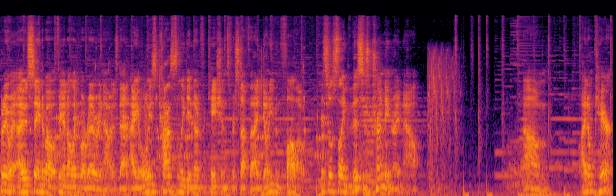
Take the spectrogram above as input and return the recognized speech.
But anyway, I was saying about the thing I don't like about Reddit right now is that I always constantly get notifications for stuff that I don't even follow. It's just like, this is trending right now. Um, I don't care.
